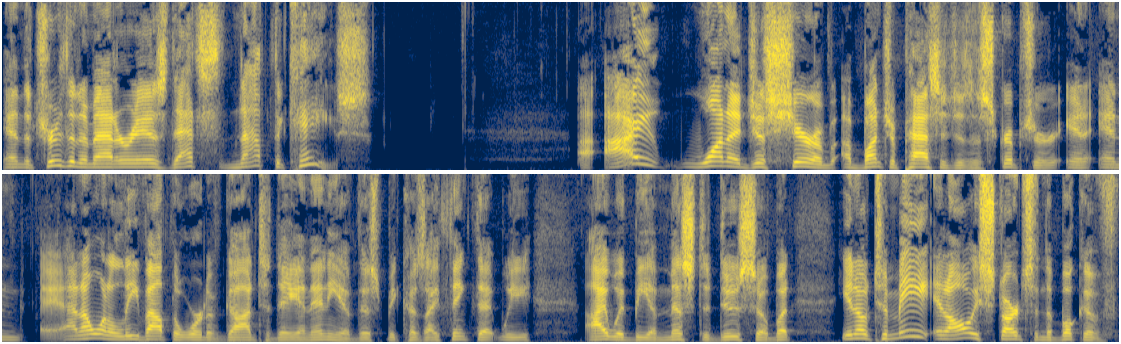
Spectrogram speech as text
And the truth of the matter is, that's not the case. I want to just share a, bunch of passages of scripture, and, and I don't want to leave out the Word of God today in any of this because I think that we, I would be amiss to do so. But you know, to me, it always starts in the book of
